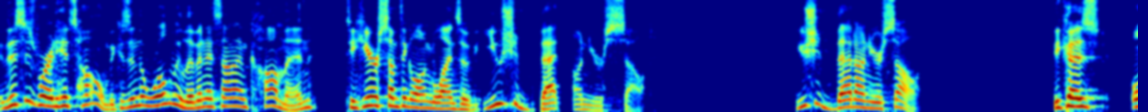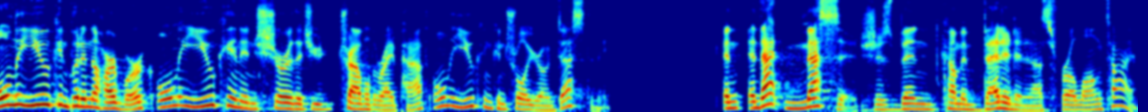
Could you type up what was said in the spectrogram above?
this is where it hits home because in the world we live in, it's not uncommon to hear something along the lines of "You should bet on yourself." You should bet on yourself because only you can put in the hard work. Only you can ensure that you travel the right path. Only you can control your own destiny. And, and that message has been come embedded in us for a long time.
